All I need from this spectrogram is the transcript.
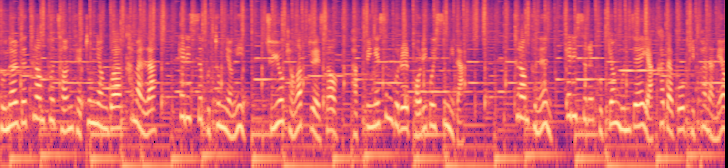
도널드 트럼프 전 대통령과 카말라 해리스 부통령이 주요 경합주에서 박빙의 승부를 벌이고 있습니다. 트럼프는 해리스를 국경 문제에 약하다고 비판하며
